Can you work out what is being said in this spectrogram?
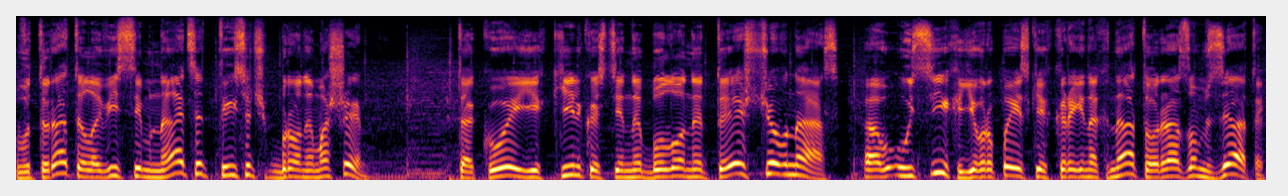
втратила 18 тисяч бронемашин. Такої їх кількості не було не те, що в нас, а в усіх європейських країнах НАТО разом взятих.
